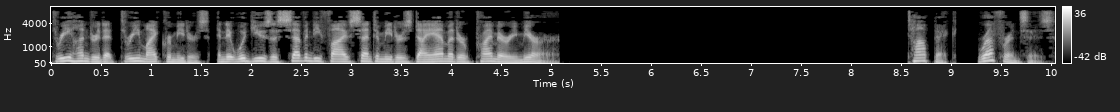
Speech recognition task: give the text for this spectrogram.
300 at 3 micrometers, and it would use a 75 centimeters diameter primary mirror. Topic: References.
